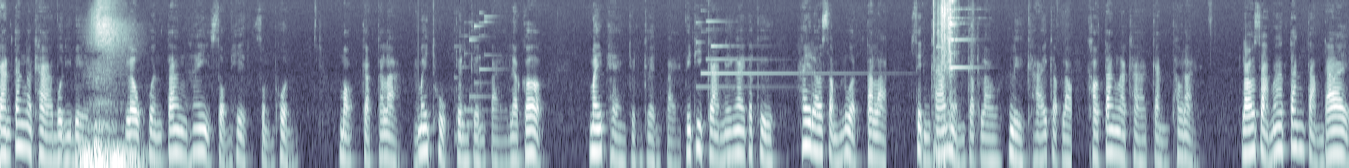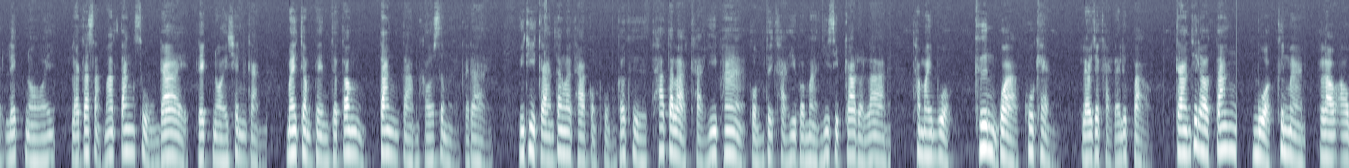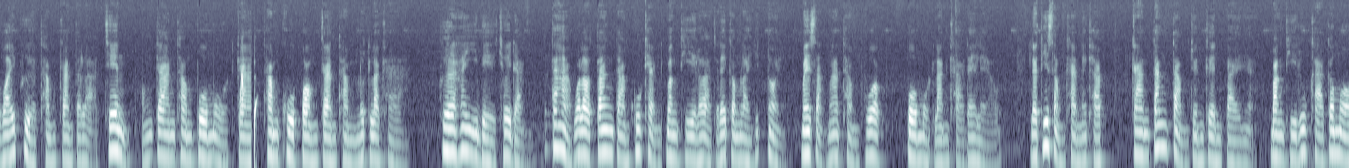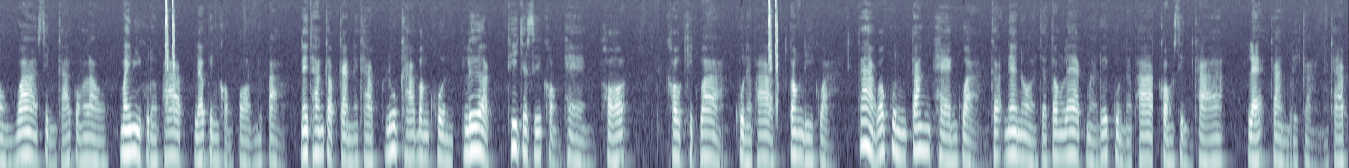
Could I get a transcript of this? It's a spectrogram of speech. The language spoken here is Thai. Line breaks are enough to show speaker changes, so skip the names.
การตั้งราคาบริเบณเราควรตั้งให้สมเหตุสมผล เหมาะกับตลาดไม่ถูกจนเกินไป แล้วก็ไม่แพงจนเกินไป วิธีการง่าย ๆ ก็คือ ให้เราสำรวจตลาดสินค้าเหมือนกับเรา หรือคล้ายกับเราเขาตั้งราคากันเท่าไหร่ เราสามารถตั้งต่ำได้เล็กน้อย แล้วก็สามารถตั้งสูงได้เล็กน้อยเช่นกัน ไม่จำเป็นจะต้องตั้งตามเขาเสมอก็ได้ วิธีการตั้งราคาของผมก็คือ ถ้าตลาดขาย 25 ผมจะขายอยู่ประมาณ 29 ดอลลาร์ทำไมบวก ขึ้นกว่าคู่แข่ง แล้วจะขายได้หรือเปล่า การที่เราตั้งบวกขึ้นมา เราเอาไว้เผื่อทำการตลาด เช่น ของการทำโปรโมทการทำคูปองการทำลดราคา เพื่อให้ eBay ช่วยดัน ถ้าหากว่าเราตั้งตามคู่แข่งบางทีเราอาจจะได้กำไรนิดหน่อย ไม่สามารถทำพวกโปรโมทร้านค้าได้แล้ว และที่สำคัญนะครับการตั้งต่ำจนเกินไปเนี่ยบางทีลูกค้าก็มองว่าสินค้าของเราไม่มีคุณภาพแล้วเป็นของปลอมหรือเปล่า ในทางกลับกันนะครับ ลูกค้าบางคนเลือกที่จะซื้อของแพง เพราะ เขาคิดว่าคุณภาพต้องดีกว่า ถ้าหากว่าคุณตั้งแพงกว่า ก็แน่นอนจะต้องแลกมาด้วยคุณภาพของสินค้าและการบริการนะครับ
